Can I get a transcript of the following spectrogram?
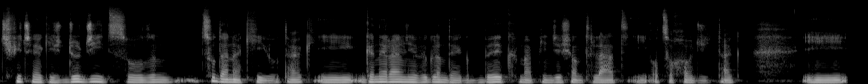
ćwiczy jakieś jiu-jitsu, cuda na kiju, tak? I generalnie wygląda jak byk, ma 50 lat i o co chodzi, tak? I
